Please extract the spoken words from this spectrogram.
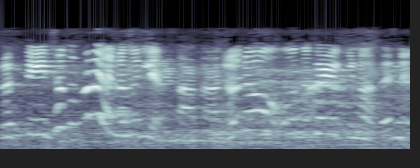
പ്രത്യേകിച്ചൊന്നും പറയാനൊന്നുമില്ല. സാധാരണ ഒരു ഇത് കഴിക്കണം അതന്നെ.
